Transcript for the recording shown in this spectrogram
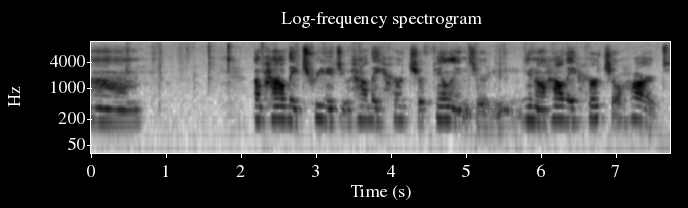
um, of how they treated you how they hurt your feelings your you know how they hurt your heart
